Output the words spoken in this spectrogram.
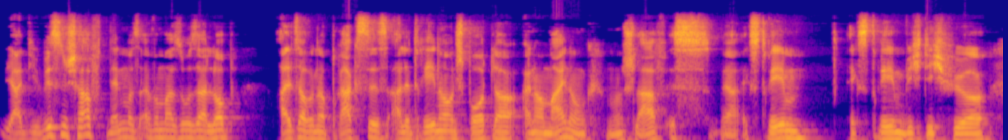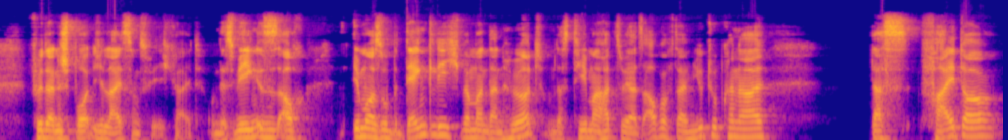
ja, die Wissenschaft, nennen wir es einfach mal so salopp, als auch in der Praxis alle Trainer und Sportler einer Meinung. Schlaf ist ja extrem, extrem wichtig für, für deine sportliche Leistungsfähigkeit. Und deswegen ist es auch immer so bedenklich, wenn man dann hört, und das Thema hast du jetzt auch auf deinem YouTube-Kanal, dass Fighter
